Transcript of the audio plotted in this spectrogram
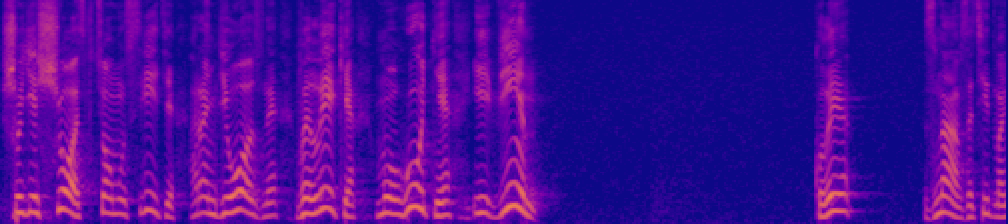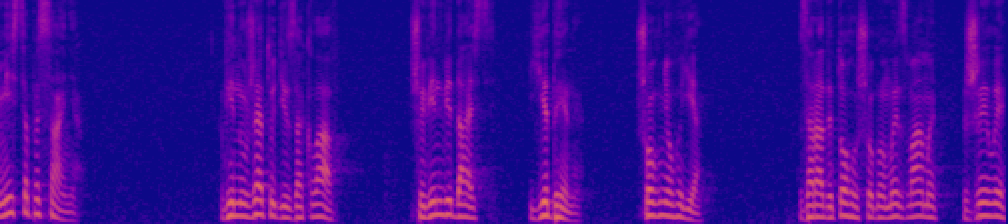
що є щось в цьому світі грандіозне, велике, могутнє, і він, коли знав за ці два місця писання, він уже тоді заклав, що він віддасть єдине, що в нього є, заради того, щоб ми з вами жили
